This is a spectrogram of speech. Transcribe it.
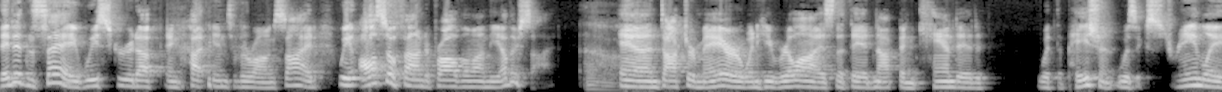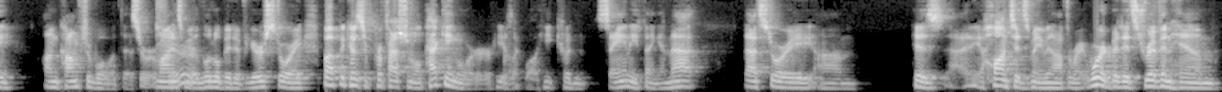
they didn't say we screwed up and cut into the wrong side. We also found a problem on the other side. Oh. And Dr. Mayer, when he realized that they had not been candid with the patient, was extremely uncomfortable with this. It reminds sure. me a little bit of your story, but because of professional pecking order, he was like, well, he couldn't say anything. And that that story, um, his uh, haunted is maybe not the right word, but it's driven him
